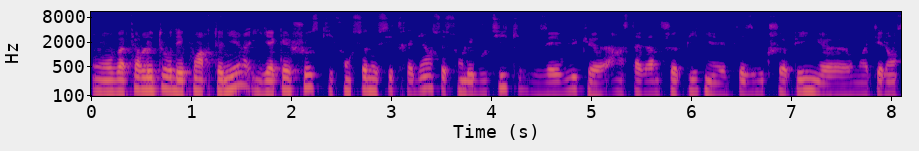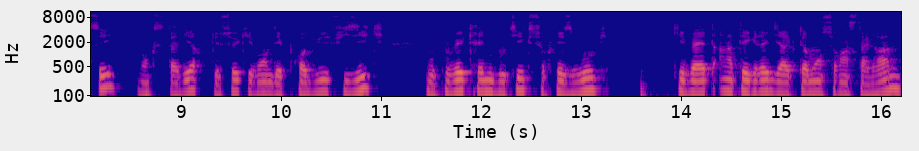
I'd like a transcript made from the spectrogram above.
on va faire le tour des points à retenir. Il y a quelque chose qui fonctionne aussi très bien, ce sont les boutiques. Vous avez vu que Instagram Shopping et Facebook Shopping euh, ont été lancés. Donc, c'est-à-dire que ceux qui vendent des produits physiques, vous pouvez créer une boutique sur Facebook qui va être intégré directement sur Instagram.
